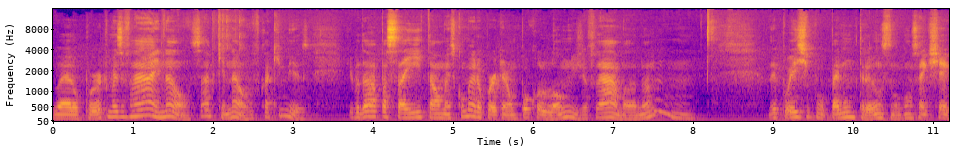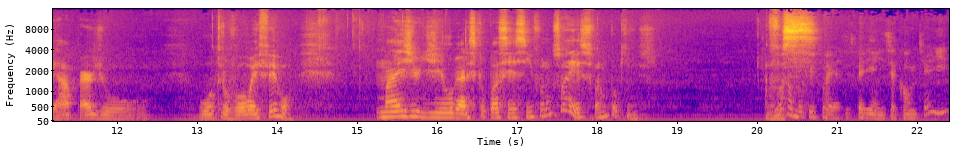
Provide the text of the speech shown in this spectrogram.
do aeroporto, mas eu falei, ai não, sabe que não, vou ficar aqui mesmo. Tipo, dava pra sair e tal, mas como o aeroporto era um pouco longe, eu falei, ah, mano, não... depois, tipo, pega um trânsito, não consegue chegar, perde o, o outro voo, aí ferrou. Mas de, de, lugares que eu passei assim foram só esses, foram pouquinhos. Você... Como que foi essa experiência? Conte aí.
